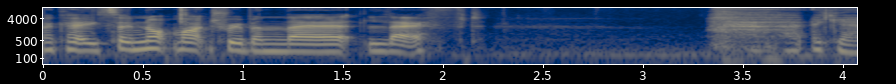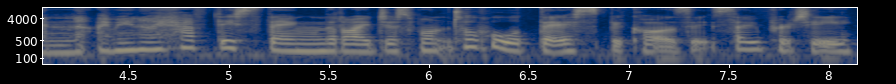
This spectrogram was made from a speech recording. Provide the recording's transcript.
Okay, so not much ribbon there left again, I mean, I have this thing that I just want to hoard this because it's so pretty.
